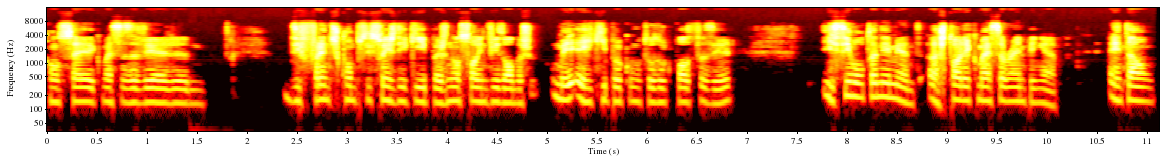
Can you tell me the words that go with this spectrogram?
consegue, começas a ver hum, diferentes composições de equipas, não só individual, mas uma, a equipa como todo o que pode fazer, e simultaneamente a história começa a ramping up. Então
